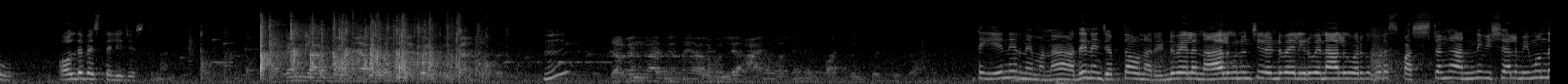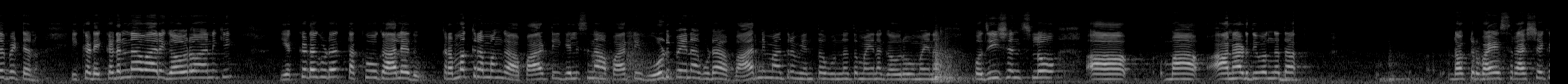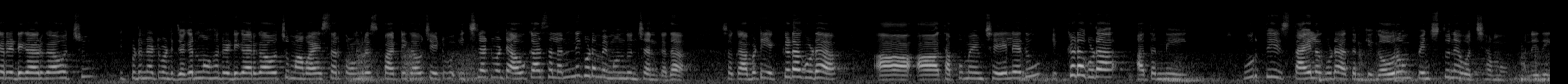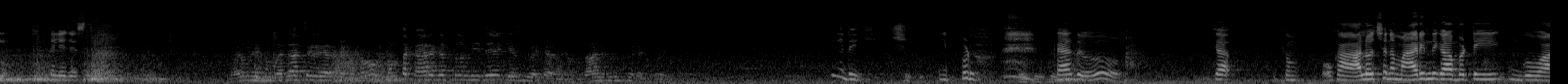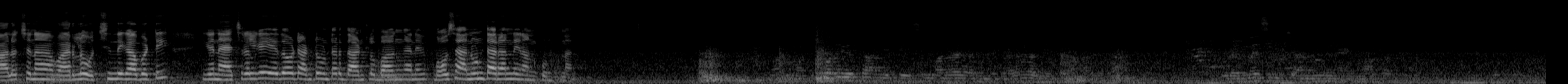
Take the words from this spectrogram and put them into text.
ఆల్ ది బెస్ట్ తెలియజేస్తున్నాను. వచ్చాను అంటే ఏ నిర్ణయం అన్నా అదే నేను చెప్తా ఉన్నా రెండు వేల నాలుగు నుంచి రెండు వేల ఇరవై నాలుగు వరకు కూడా స్పష్టంగా అన్ని విషయాలు మీ ముందే పెట్టాను. ఇక్కడ ఎక్కడన్నా వారి గౌరవానికి ఎక్కడ కూడా తక్కువ కాలేదు. క్రమక్రమంగా పార్టీ గెలిచినా పార్టీ ఓడిపోయినా కూడా వారిని మాత్రం ఎంత ఉన్నతమైన గౌరవమైన పొజిషన్స్లో మా ఆనాడు దివంగత డాక్టర్ వైఎస్ రాజశేఖర రెడ్డి గారు కావచ్చు ఇప్పుడున్నటువంటి జగన్మోహన్ రెడ్డి గారు కావచ్చు మా వైఎస్ఆర్ కాంగ్రెస్ పార్టీ కావచ్చు ఎటు ఇచ్చినటువంటి అవకాశాలన్నీ కూడా మేము ముందుంచాను కదా. సో కాబట్టి ఎక్కడ కూడా ఆ- ఆ తప్పు మేము చేయలేదు. ఇక్కడ కూడా అతన్ని పూర్తి స్థాయిలో కూడా అతనికి గౌరవం పెంచుతూనే వచ్చాము అనేది తెలియజేస్తున్నాను. గారు చెప్పడం సొంత కార్యకర్తల మీదే కేసులు పెట్టారన్నారు దాని గురించి మీరు ఎక్స్ప్లెయిన్ ఇది ఇప్పుడు కాదు. ఇక ఇక ఒక ఆలోచన మారింది కాబట్టి ఇంకో ఆలోచన వారిలో వచ్చింది కాబట్టి ఇక న్యాచురల్గా ఏదో ఒకటి అంటూ ఉంటారు. దాంట్లో భాగంగానే బహుశా అని ఉంటారని నేను అనుకుంటున్నాను నాకు మంత్రి పదవి ఇస్తా అని చెప్పేసి మన జగన్ గారు చెప్పారన్నారు కదా ఇప్పుడు ఎమ్మెల్సీ ఇచ్చాను నేను మాట్లాడుతున్నాను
